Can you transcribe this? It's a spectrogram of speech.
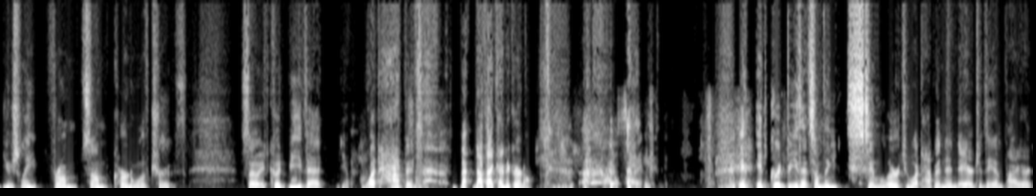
Usually from some kernel of truth. So it could be that you know what happened, not, not that kind of kernel. it, it could be that something similar to what happened in Heir to the Empire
